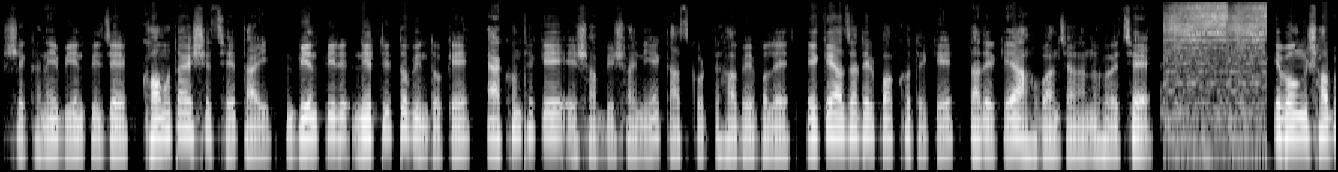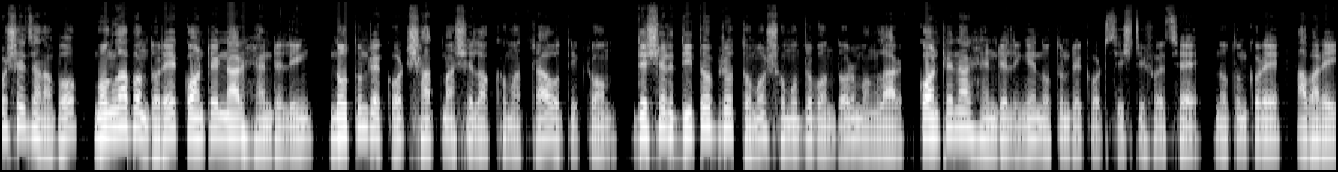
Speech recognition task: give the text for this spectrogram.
সেখানে বিএনপি যে ক্ষমতায় এসেছে, তাই বিএনপির নেতৃত্ববৃন্দকে এখন থেকে এসব বিষয় নিয়ে কাজ করতে হবে বলে একে আজাদের পক্ষ থেকে তাদেরকে আহ্বান জানানো হয়েছে। এবং সর্বশেষ জানাব, মোংলা বন্দরে কন্টেইনার হ্যান্ডেলিং নতুন রেকর্ড সাত মাসে লক্ষ্যমাত্রা অতিক্রম। দেশের দ্বিতীয় বৃহত্তম সমুদ্র বন্দর মংলার কন্টেনার হ্যান্ডেলিংয়ে নতুন রেকর্ড সৃষ্টি হয়েছে। নতুন করে আবার এই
